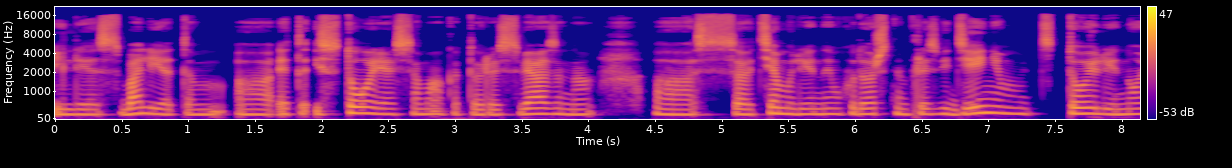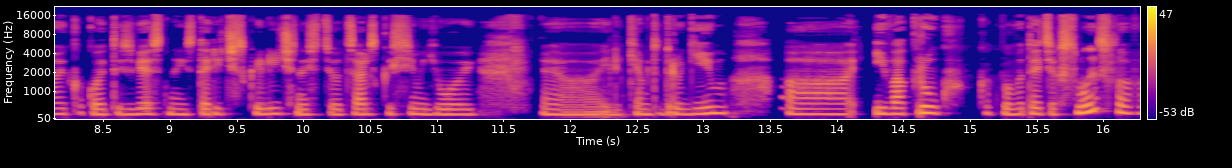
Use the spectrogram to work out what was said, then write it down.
или с балетом. А, это история сама, которая связана а, с тем или иным художественным произведением, той или иной какой-то известной исторической личностью, царской семьей или кем-то другим. И вокруг как бы вот этих смыслов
